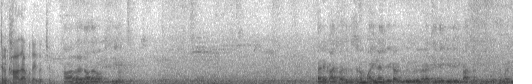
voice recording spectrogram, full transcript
তাহলে খাওয়া দাওয়া কোথায় করছেন? খাওয়া দাওয়া দাদার অফিসেই হচ্ছে। বাইরে কাজ ফাজ তো সেরকম পাই নাই, বেকার ঘুরে ঘুরে বেড়াচ্ছি, দেখি যদি কাজ ফাজ কিছু করতে পারি।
